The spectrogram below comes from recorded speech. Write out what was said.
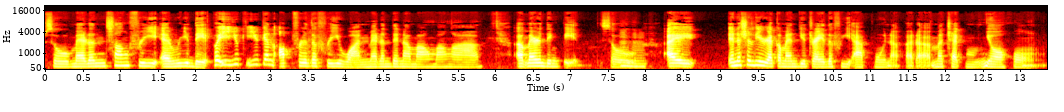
So, meron siyang free every day. But you, you can opt for the free one. Meron din namang mga, uh, meron ding paid. So, Mhm. I initially recommend you try the free app muna para ma-check nyo kung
